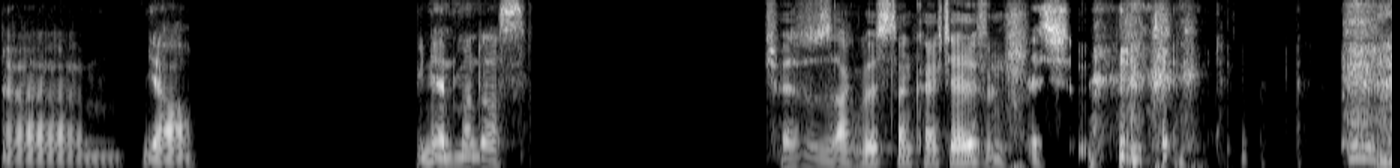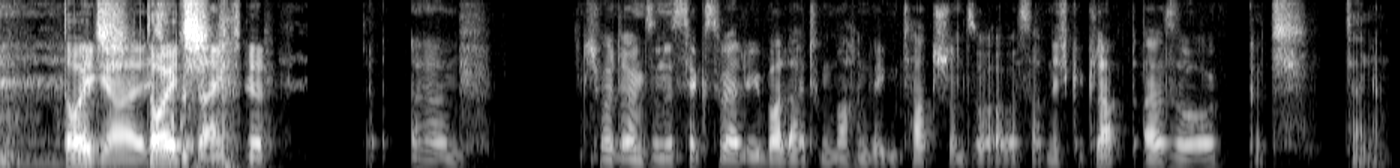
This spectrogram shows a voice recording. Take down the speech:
ähm, ja, wie nennt man das? Ich weiß, was du sagen willst, dann kann ich dir helfen. Ich, Deutsch, Egal, ich Deutsch. wollte eigentlich eine, ähm, ich wollte irgend so eine sexuelle Überleitung machen wegen Touch und so, aber es hat nicht geklappt. Also, Gut, dann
